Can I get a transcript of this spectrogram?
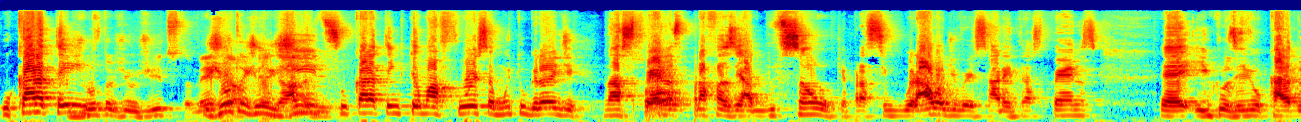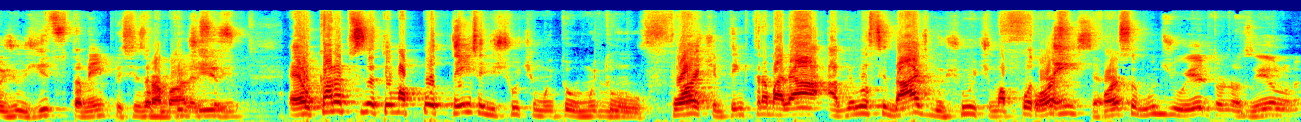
o cara tem Junto ao jiu-jitsu também? Junto de- jiu-jitsu, o cara tem que ter uma força muito grande nas Só. pernas para fazer a adução, que é para segurar o adversário entre as pernas. É, inclusive o cara do jiu-jitsu também precisa Trabalha muito isso disso. É, o cara precisa ter uma potência de chute muito, muito uhum. forte, ele tem que trabalhar a velocidade do chute, uma potência. Força, força muito joelho, tornozelo, né?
